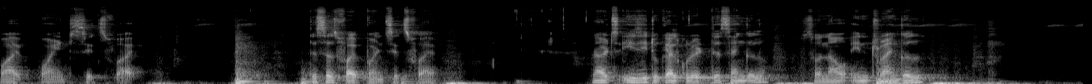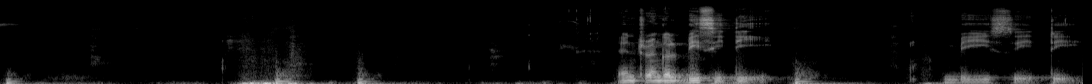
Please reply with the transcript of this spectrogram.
5.65 this is 5.65 now it's easy to calculate this angle. So now in triangle in triangle BCD BCD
